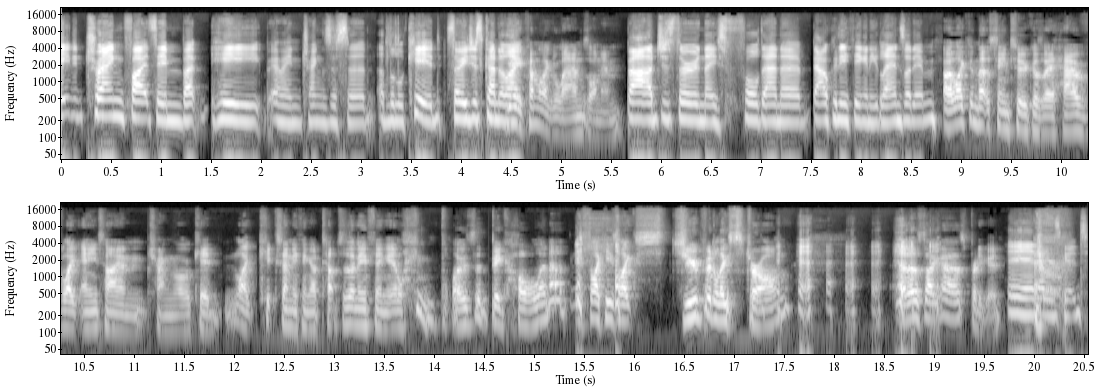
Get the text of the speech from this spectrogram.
yeah, he, Trang fights him, but he, I mean, Trang's just a, a little kid, so he just kind of like it kind of like lands on him. barges through and they fall down a balcony thing and he lands on him. I liked in that scene too because they have like anytime Trang the little kid like kicks anything or touches anything, it like blows a big hole in it. It's like he's like stupidly strong, and I was like, oh, that's pretty good. Yeah, that was good.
